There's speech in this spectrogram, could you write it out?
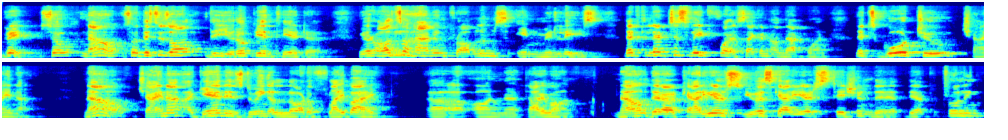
great. So now, so this is all the European theater. We are also mm. having problems in Middle East. Let let's just wait for a second on that one. Let's go to China. Now, China again is doing a lot of flyby on uh, Taiwan. Now there are carriers, US carriers stationed there. They are patrolling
